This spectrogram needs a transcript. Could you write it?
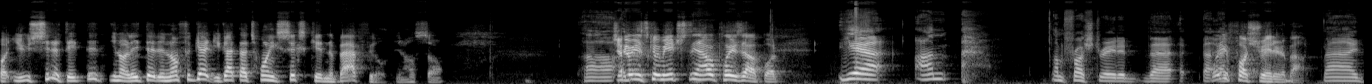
but you see that they did, you know, they did, and don't forget, you got that 26 kid in the backfield, you know. So, uh, Jerry, it's going to be interesting how it plays out, bud. yeah, I'm, I'm frustrated that. What are you frustrated about? I,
